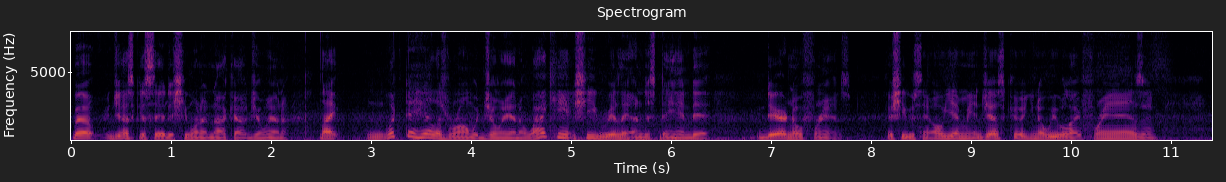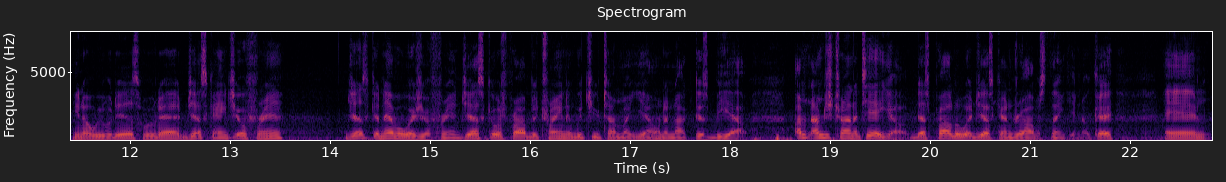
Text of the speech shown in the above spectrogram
well Jessica said that she want to knock out Joanna. Like, what the hell is wrong with Joanna? Why can't she really understand that they're no friends? Because she was saying, oh, yeah, me and Jessica, you know, we were like friends and, you know, we were this, we were that. Jessica ain't your friend. Jessica never was your friend. Jessica was probably training with you, talking about, yeah, I want to knock this B out. I'm, I'm just trying to tell y'all. That's probably what Jessica and Andrade was thinking, okay? And,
